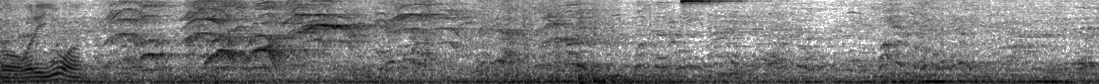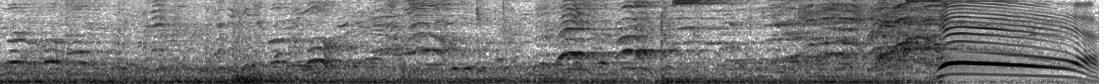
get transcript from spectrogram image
Oh, what do you want? Yeah!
